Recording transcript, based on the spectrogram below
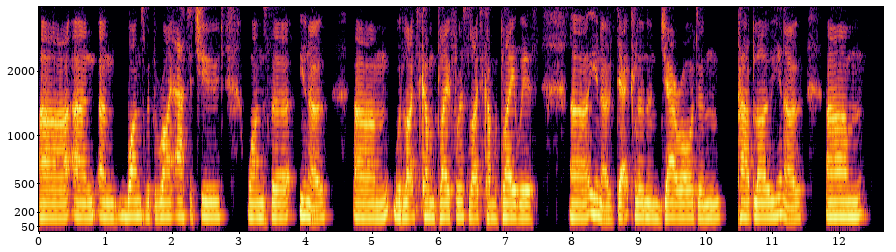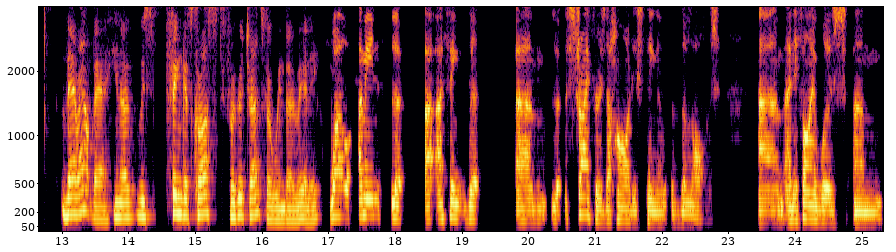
uh, and and ones with the right attitude, ones that you know um, would like to come and play for us, like to come and play with, uh, you know, Declan and Jarrod and Pablo, you know. Um, they're out there, you know, was fingers crossed for a good transfer window, really. well i mean look i, think that um look the striker is the hardest thing of, of the lot um and if i was um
